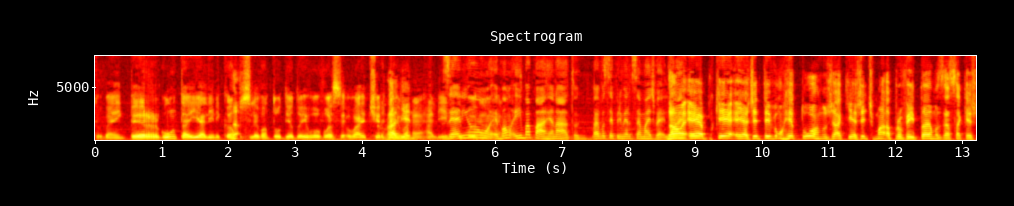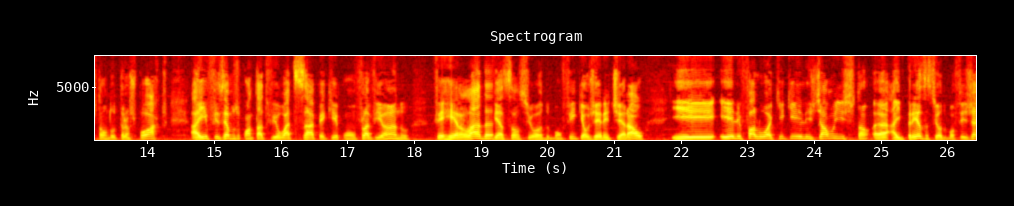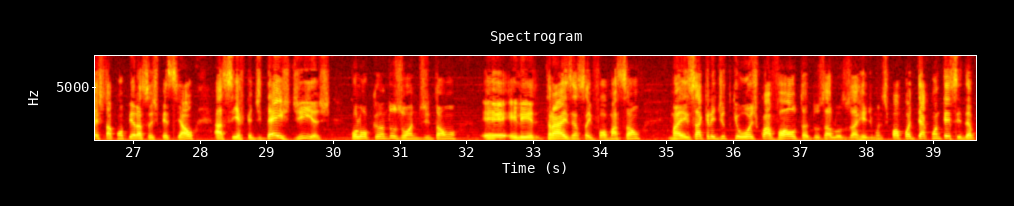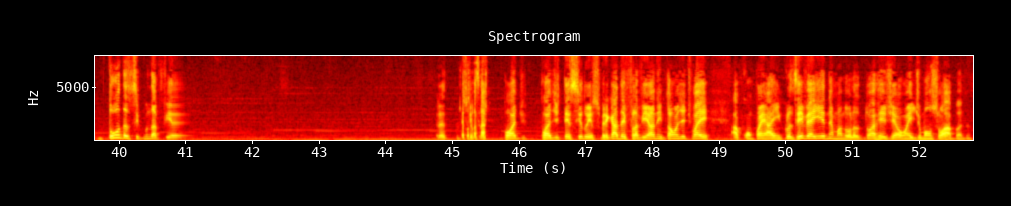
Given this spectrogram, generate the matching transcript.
Muito bem. Pergunta aí, Aline Campos Não. levantou o dedo aí, você vai, tira aí. Aline. Zero em um. É, vamos, empapar, Renato. Vai você primeiro que você é mais velho. Não, vai. é porque é, a gente teve um retorno já que a gente aproveitamos essa questão do transporte, aí fizemos o um contato via WhatsApp aqui com o Flaviano Ferreira, lá da Aviação Senhor do Bonfim, que é o gerente geral, e ele falou aqui que eles já estão, é, a empresa Senhor do Bonfim já está com operação especial há cerca de 10 dias colocando os ônibus. Então, é, ele traz essa informação, mas acredito que hoje, com a volta dos alunos da rede municipal, pode ter acontecido é, toda segunda-feira. Pode, pode ter sido isso. Obrigado aí, Flaviano. Então a gente vai acompanhar, inclusive aí, né, Manola, da tua região aí de Monsuaba, né?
